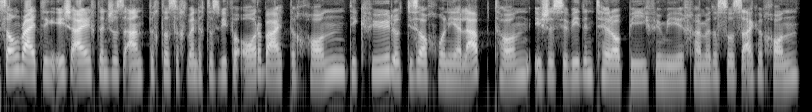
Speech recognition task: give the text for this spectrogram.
Songwriting ist eigentlich dann schlussendlich, dass ich, wenn ich das wie verarbeiten kann, die Gefühle und die Sachen, die ich erlebt habe, ist es ja wieder eine Therapie für mich, wenn man das so sagen kann.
